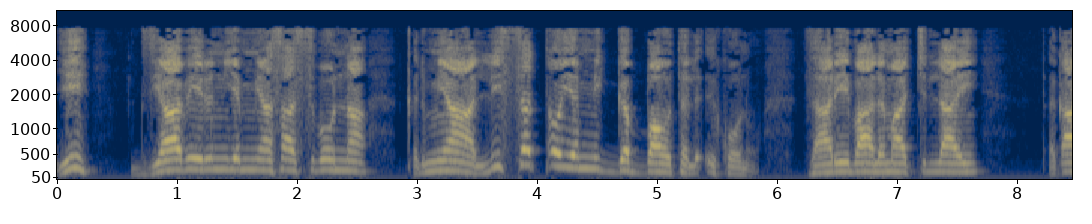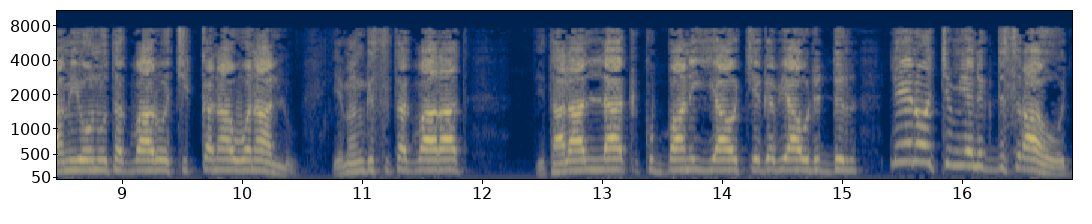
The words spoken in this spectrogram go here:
ይህ እግዚአብሔርን የሚያሳስበውና ቅድሚያ ሊሰጠው የሚገባው ተልእኮ ነው። ዛሬ በዓለማችን ላይ ጠቃሚ የሆኑ ተግባሮች ይከናወናሉ። የመንግሥት ተግባራት፣ የታላላቅ ኩባንያዎች የገበያ ውድድር፣ ሌሎችም የንግድ ሥራዎች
